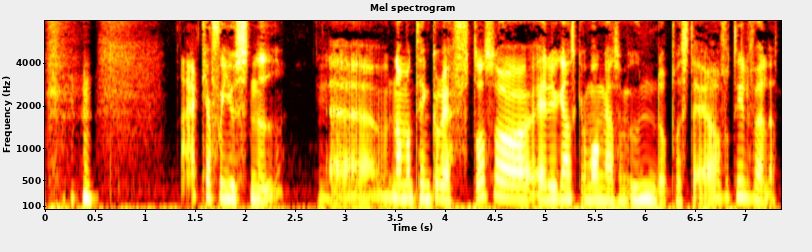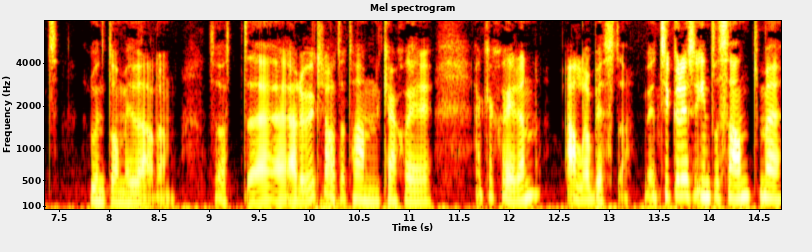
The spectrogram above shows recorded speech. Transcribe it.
Nej, kanske just nu. Mm. Eh, när man tänker efter så är det ju ganska många som underpresterar för tillfället runt om i världen. Så att eh, ja, det är väl klart att han kanske är, han kanske är den allra bästa. Men jag tycker det är så intressant med,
